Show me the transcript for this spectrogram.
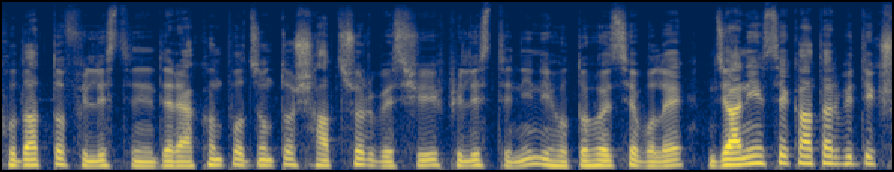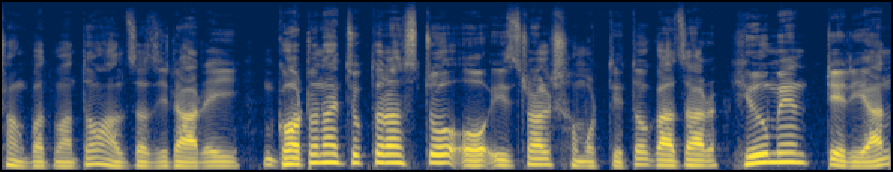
ক্ষুধার্ত ফিলিস্তিনিদের এখন পর্যন্ত সাতশোর বেশি ফিলিস্তিনি নিহত হয়েছে বলে জানিয়েছে কাতার ভিত্তিক সংবাদ মাধ্যম আল জাজিরার এই ঘটনায় যুক্তরাষ্ট্র ও ইসরায়েল সমর্থিত গাজার হিউম্যানিটেরিয়ান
